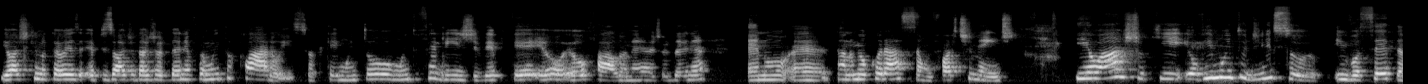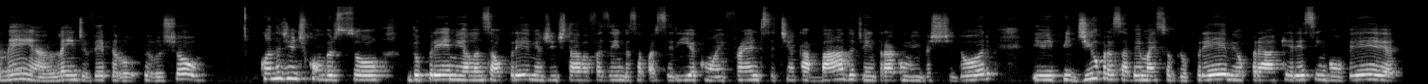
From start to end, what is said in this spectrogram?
E eu acho que no teu episódio da Jordânia foi muito claro isso. Eu fiquei muito, muito feliz de ver, porque eu, eu falo, né? A Jordânia é no, é, tá no meu coração, fortemente. E eu acho que eu vi muito disso em você também, além de ver pelo, pelo show, quando a gente conversou do prêmio, ia lançar o prêmio, a gente estava fazendo essa parceria com a iFriend, você tinha acabado de entrar como investidor e pediu para saber mais sobre o prêmio, para querer se envolver,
